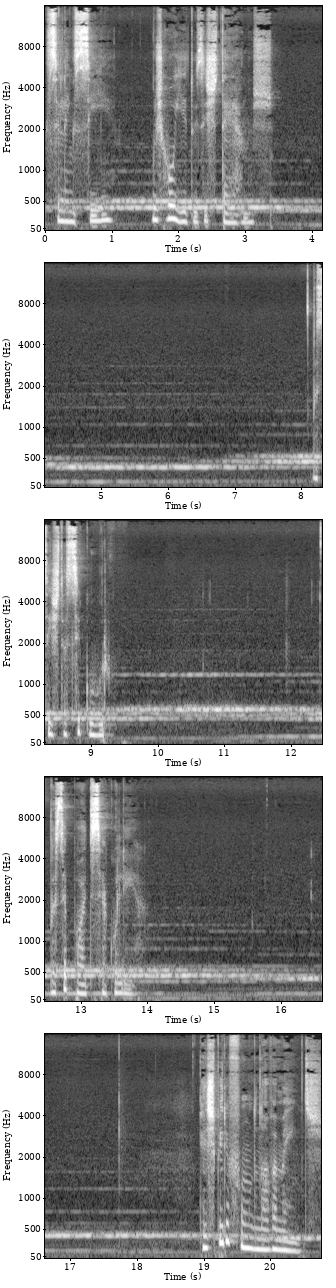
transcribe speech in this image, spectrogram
Silencie os ruídos externos. Você está seguro. Você pode se acolher. Respire fundo novamente.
